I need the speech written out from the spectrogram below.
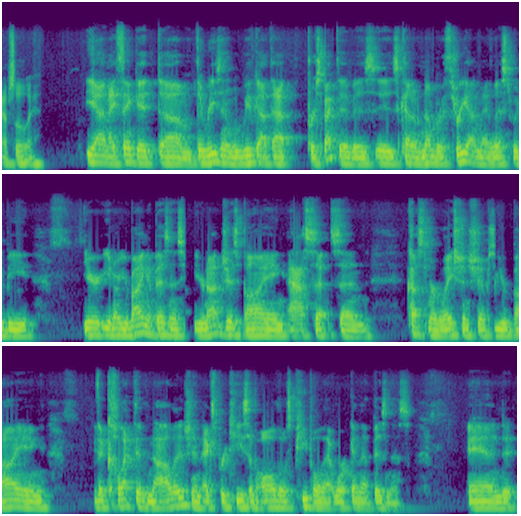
Absolutely. Yeah, and I think it. Um, the reason we've got that perspective is is kind of number three on my list would be you're you know you're buying a business. You're not just buying assets and customer relationships. You're buying the collective knowledge and expertise of all those people that work in that business. And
